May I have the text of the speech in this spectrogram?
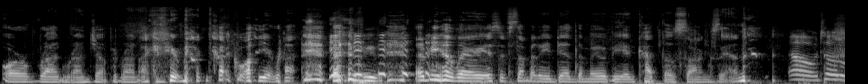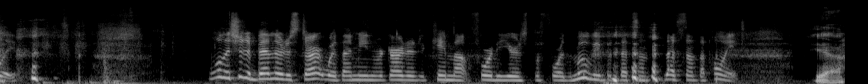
Or run, run, jump, and run. I can hear your backpack while you run. That'd be, that'd be hilarious if somebody did the movie and cut those songs in. Oh, totally. well, they should have been there to start with. I mean, regarded it came out 40 years before the movie, but that's not that's not the point. Yeah.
